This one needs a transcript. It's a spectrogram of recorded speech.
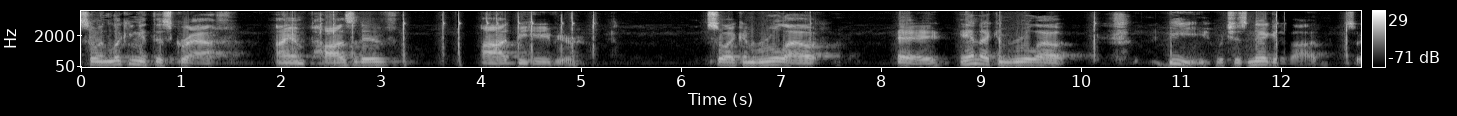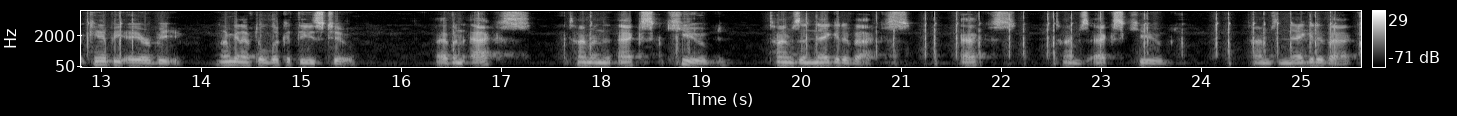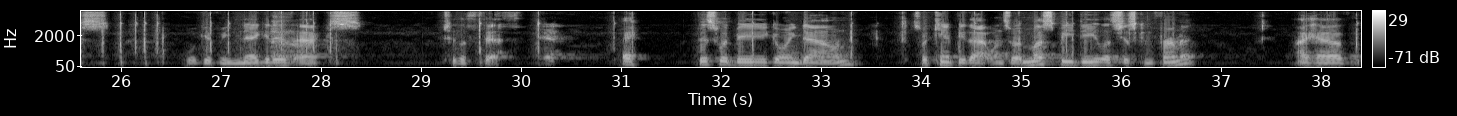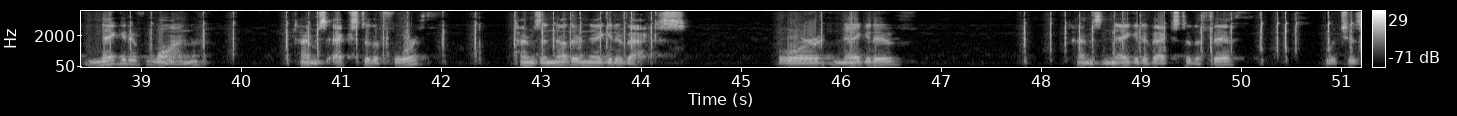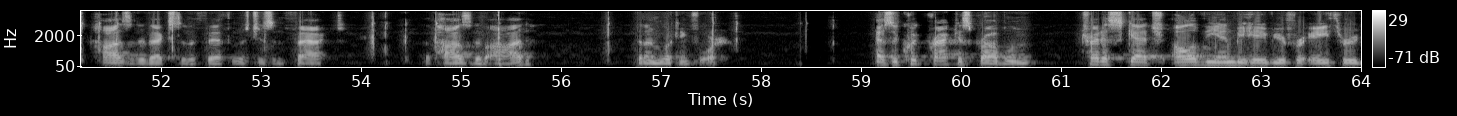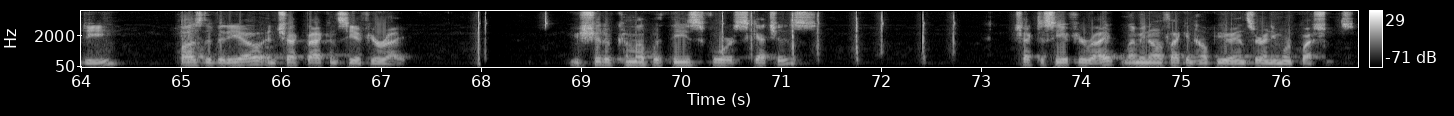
So in looking at this graph, I am positive odd behavior. So I can rule out A, and I can rule out B, which is negative odd. So it can't be A or B. I'm going to have to look at these two. I have an x times an x cubed times a negative x. x times x cubed times negative x will give me negative x to the fifth. Hey, this would be going down, so it can't be that one. So it must be D. Let's just confirm it. I have negative 1 times x to the fourth times another negative x, or negative times negative x to the fifth, which is positive x to the fifth, which is in fact the positive odd that I'm looking for. As a quick practice problem, try to sketch all of the end behavior for A through D. Pause the video and check back and see if you're right. You should have come up with these four sketches. Check to see if you're right. Let me know if I can help you answer any more questions.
